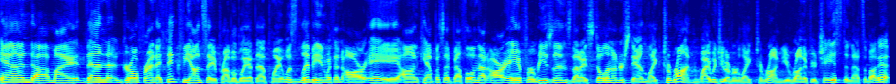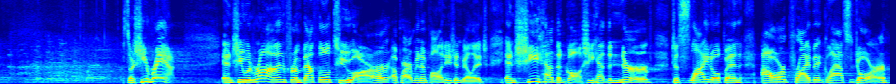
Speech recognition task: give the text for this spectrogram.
And uh, my then girlfriend, I think fiance probably at that point, was living with an RA on campus at Bethel. And that RA, for reasons that I still don't understand, liked to run. Why would you ever like to run? You run if you're chased, and that's about it. so she ran. And she would run from Bethel to our apartment in Polynesian Village. And she had the gall, she had the nerve to slide open our private glass door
